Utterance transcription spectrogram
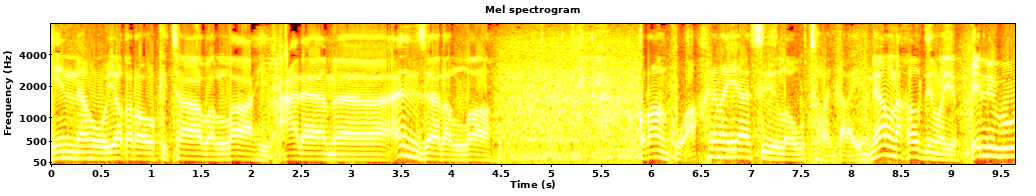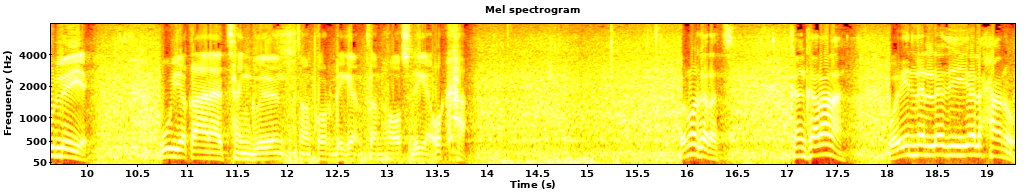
innahu yaqra'u kitaab allaahi calaa maa anzala allah. Qur'aankuu sidii loogu talagalay. Meelna khaldimayo cilmi buu leeyahay. Wuu yaqaanaa tan godan tan kordhigan tan hoos dhigan waka warma garat kan kalena wa ina aladii yalxanu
